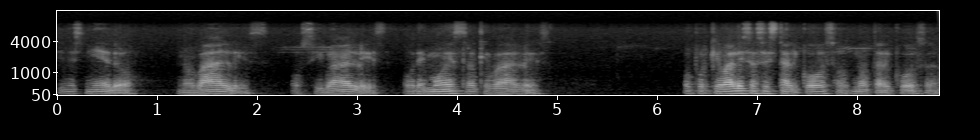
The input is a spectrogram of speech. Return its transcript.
tienes miedo, no vales, o si vales, o demuestra que vales, o porque vales haces tal cosa o no tal cosa.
